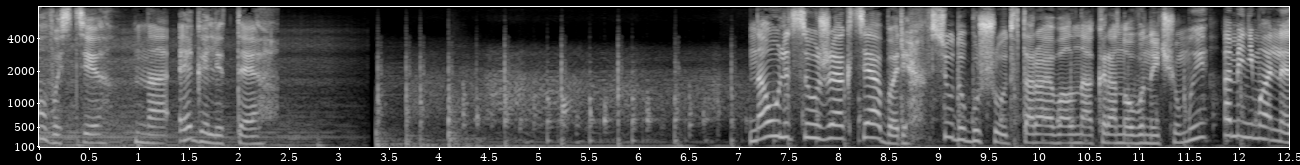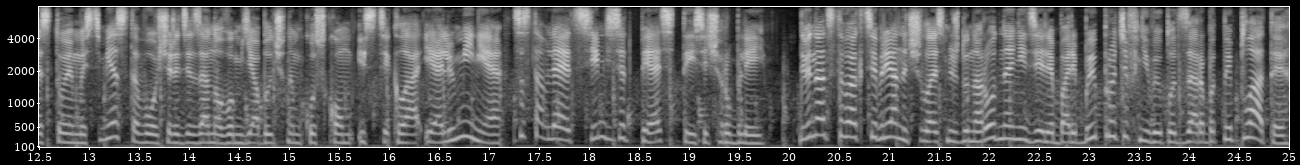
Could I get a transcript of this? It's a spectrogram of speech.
Новости на Эгалите. На улице уже октябрь. Всюду бушует вторая волна коронованной чумы, а минимальная стоимость места в очереди за новым яблочным куском из стекла и алюминия составляет 75 тысяч рублей. 12 октября началась Международная неделя борьбы против невыплат заработной платы.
